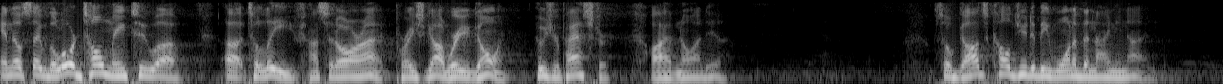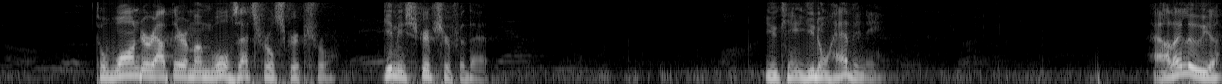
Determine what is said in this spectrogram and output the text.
And they'll say, well, the Lord told me to, uh, uh, to leave. I said, all right, praise God. Where are you going? Who's your pastor? Oh, I have no idea. So God's called you to be one of the 99. To wander out there among wolves. That's real scriptural. Give me scripture for that. You can't you don't have any. Hallelujah.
